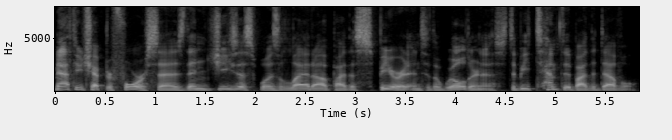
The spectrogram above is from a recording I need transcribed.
Matthew chapter 4 says, Then Jesus was led up by the Spirit into the wilderness to be tempted by the devil.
